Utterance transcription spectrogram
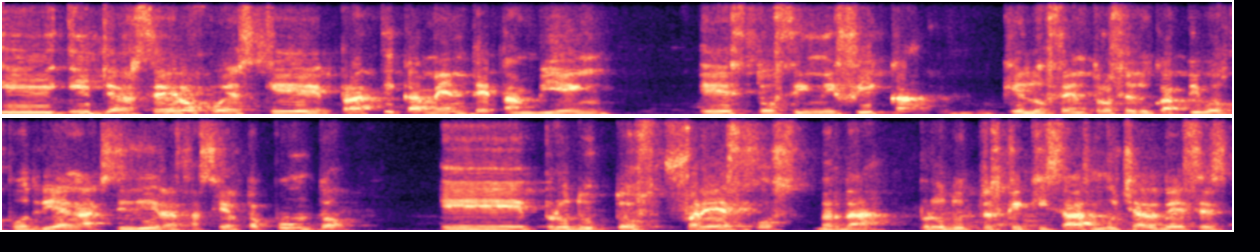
Y, tercero, pues que prácticamente también esto significa que los centros educativos podrían acceder hasta cierto punto eh, productos frescos, ¿verdad? Productos que quizás muchas veces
